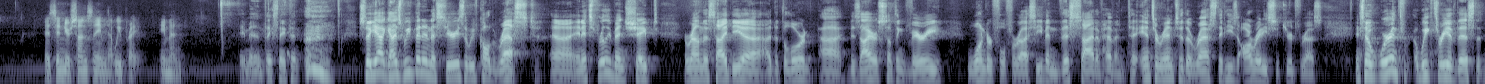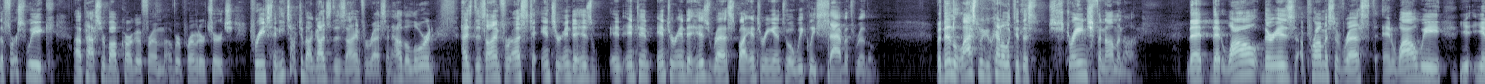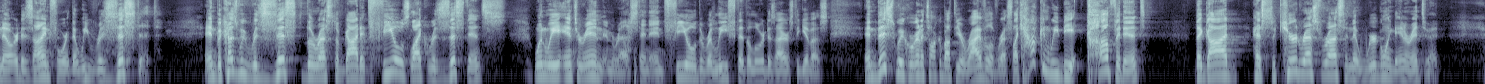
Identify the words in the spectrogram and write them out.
It's in your son's name that we pray. Amen. Amen. Thanks, Nathan. so, yeah, guys, we've been in a series that we've called Rest, uh, and it's really been shaped around this idea uh, that the Lord uh, desires something very wonderful for us, even this side of heaven, to enter into the rest that He's already secured for us. And so we're in th- week three of this. The first week, uh, Pastor Bob Cargo from over at Perimeter Church preached, and he talked about God's design for rest and how the Lord has designed for us to enter into His enter into His rest by entering into a weekly Sabbath rhythm. But then last week we kind of looked at this strange phenomenon that, that while there is a promise of rest and while we you, know are designed for it that we resist it. And because we resist the rest of god it feels like resistance when we enter in and rest and, and feel the relief that the lord desires to give us. And this week we're going to talk about the arrival of rest. Like how can we be confident that god has secured rest for us and that we're going to enter into it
